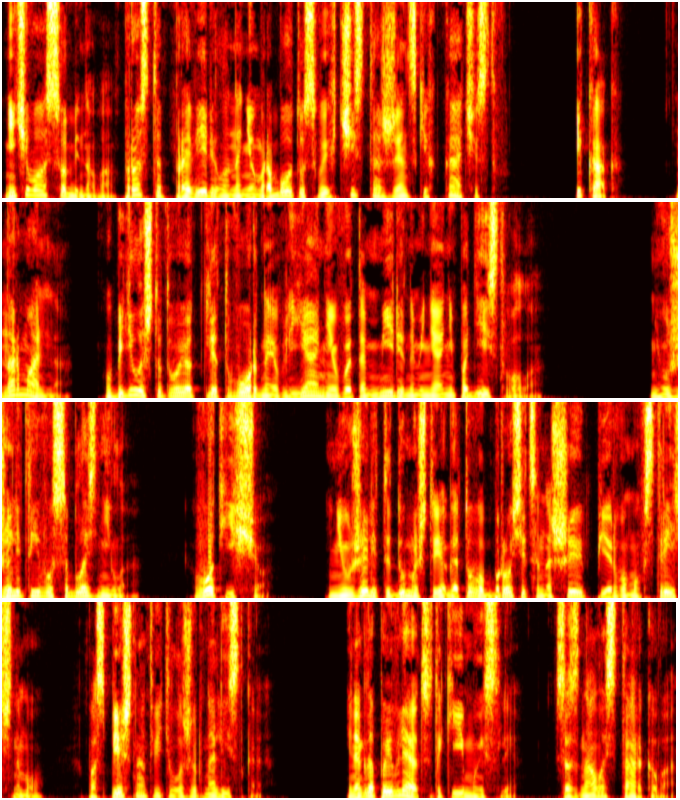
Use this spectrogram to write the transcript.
Ничего особенного, просто проверила на нем работу своих чисто женских качеств. И как? Нормально. Убедилась, что твое тлетворное влияние в этом мире на меня не подействовало. Неужели ты его соблазнила? Вот еще. «Неужели ты думаешь, что я готова броситься на шею первому встречному?» Поспешно ответила журналистка. «Иногда появляются такие мысли», — созналась Таркова.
